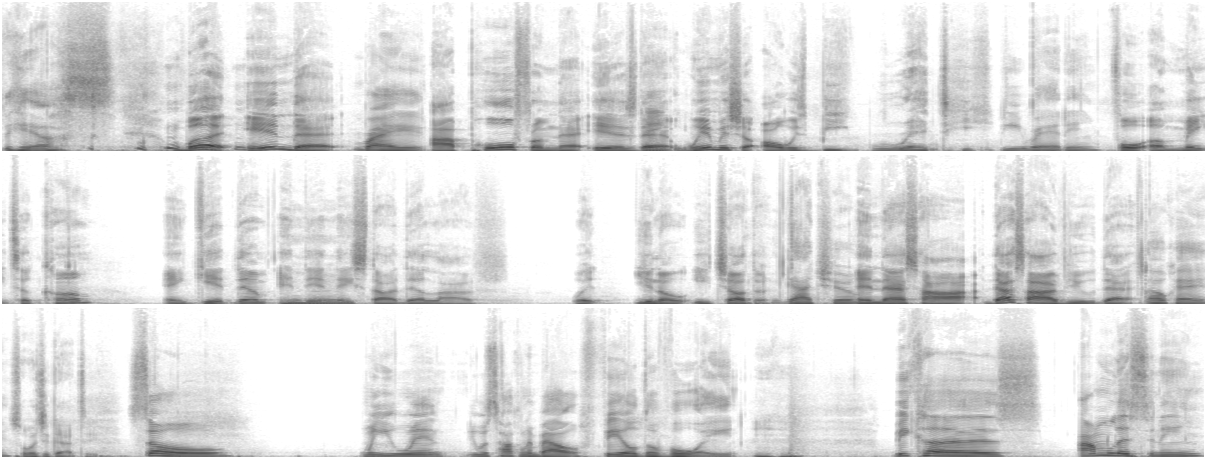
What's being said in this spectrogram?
yes. but in that, right. I pull from that is that women should always be ready Be ready. for a mate to come and get them, and Mm-hmm. then they start their lives with you know each other. Got you. And that's how I, that's how I view that. okay. So what you got to? you? So when you went, you was talking about fill the void because I'm listening,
